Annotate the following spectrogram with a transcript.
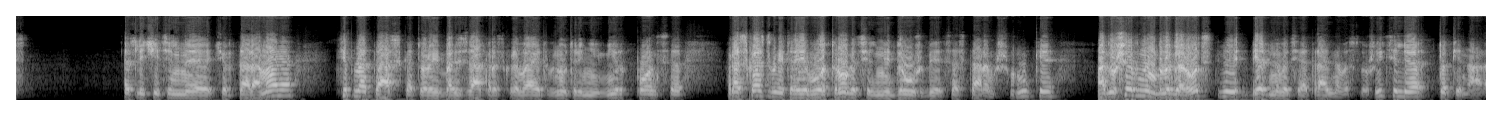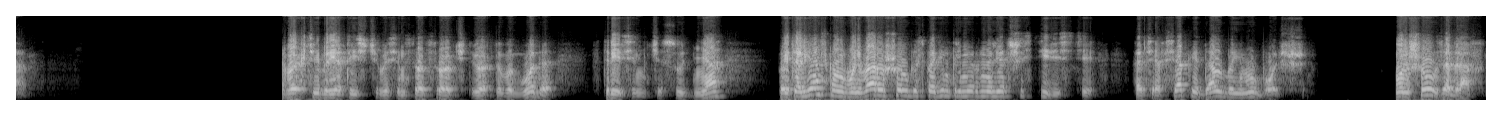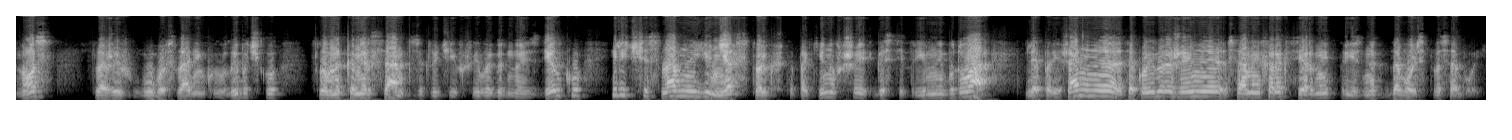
Отличительная черта романа – Теплота, с которой Бальзак раскрывает внутренний мир Понса, рассказывает о его трогательной дружбе со старым Шмуке, о душевном благородстве бедного театрального служителя Топинара. В октябре 1844 года, в третьем часу дня, по итальянскому бульвару шел господин примерно лет 60, хотя всякий дал бы ему больше. Он шел, задрав нос, сложив губы в сладенькую улыбочку, словно коммерсант, заключивший выгодную сделку, или тщеславный юнец, только что покинувший гостеприимный будуар. Для парижанина такое выражение – самый характерный признак довольства собой.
